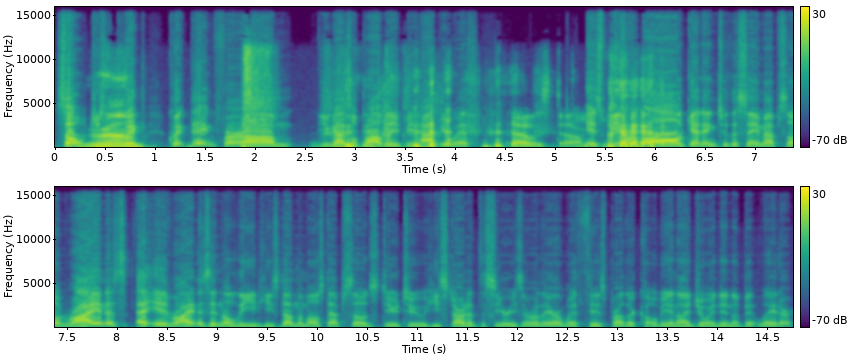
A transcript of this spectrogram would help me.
so, just a quick, quick thing for um, you guys will probably be happy with That was dumb. is we are all getting to the same episode. Ryan is uh, uh, Ryan is in the lead. He's done the most episodes due to he started the series earlier with his brother Kobe, and I joined in a bit later.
